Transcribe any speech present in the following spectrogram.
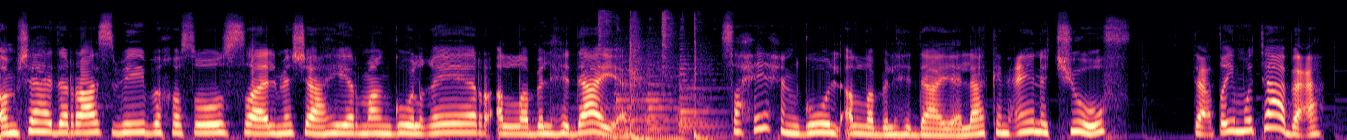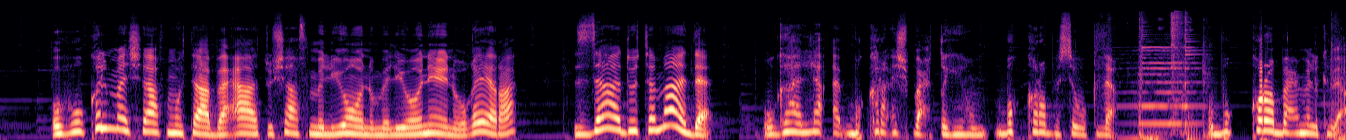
أم شهد الراسبي بخصوص المشاهير ما نقول غير الله بالهداية. صحيح نقول الله بالهداية لكن عين تشوف تعطيه متابعة. وهو كل ما شاف متابعات وشاف مليون ومليونين وغيره زاد وتمادى وقال لا بكرة إيش بعطيهم؟ بكرة بسوي كذا وبكرة بعمل كذا.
